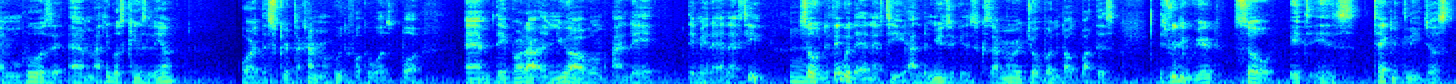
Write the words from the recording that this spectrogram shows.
um, who was it? Um, I think it was Kings Leon, or the script. I can't remember who the fuck it was. But um, they brought out a new album and they they made an NFT. So the thing with the NFT and the music is because I remember Joe Budden talked about this. It's really weird. So it is technically just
